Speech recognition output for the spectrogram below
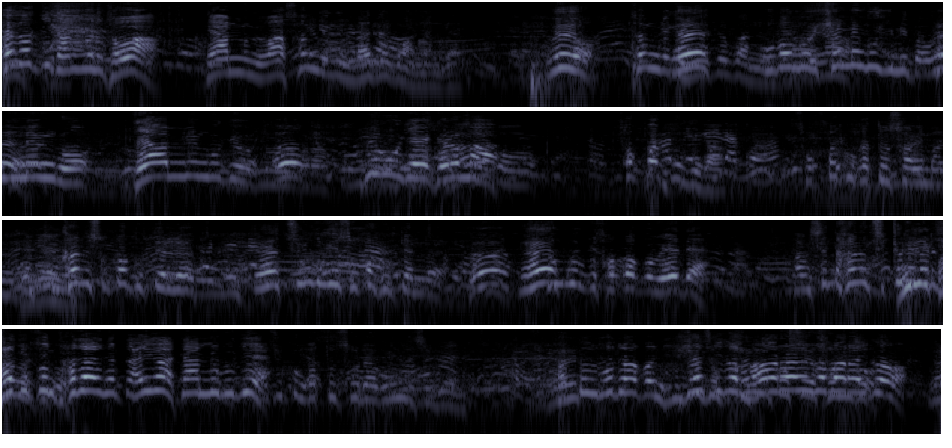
태극기 장군은 좋아 대한민국에 와 성경을 만들고 왔는데 왜요? 성경을 네? 만들고 왔는데 우방국 현명국입니다. 왜? 현명국 대한민국이 어? 미국의 그러면 속박국이라 속박국 같은 사람이 말이고 북한이 속박국 될래? 네? 중국이 속박국 될래? 어? 네? 한국이 속박국 왜 돼? 당신 하는 우리 짓거리가 가족권 찾아야 될거 아이가 대한민국이 가족권 같은 소리 하고 있네 지금. 같은 소리 하고 이 새끼가 좀 말하는 거 봐라 이거 네?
